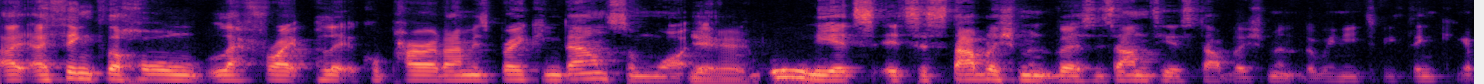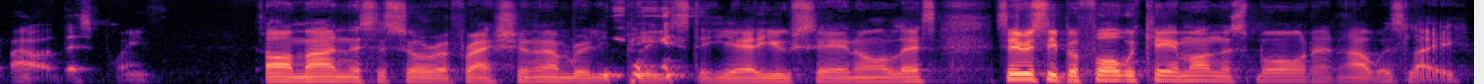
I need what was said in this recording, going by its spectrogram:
I, I think the whole left-right political paradigm is breaking down somewhat. It- really, it's it's establishment versus anti-establishment that we need to be thinking about at this point. Oh man, this is so refreshing. I'm really pleased to hear you saying all this. Seriously, before we came on this morning, I was like,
